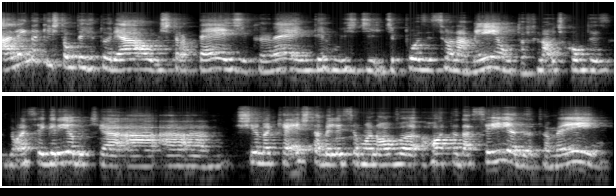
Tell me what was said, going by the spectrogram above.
além da questão territorial, estratégica, né, em termos de, de, posicionamento, afinal de contas, não é segredo que a, a, China quer estabelecer uma nova rota da seda também,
